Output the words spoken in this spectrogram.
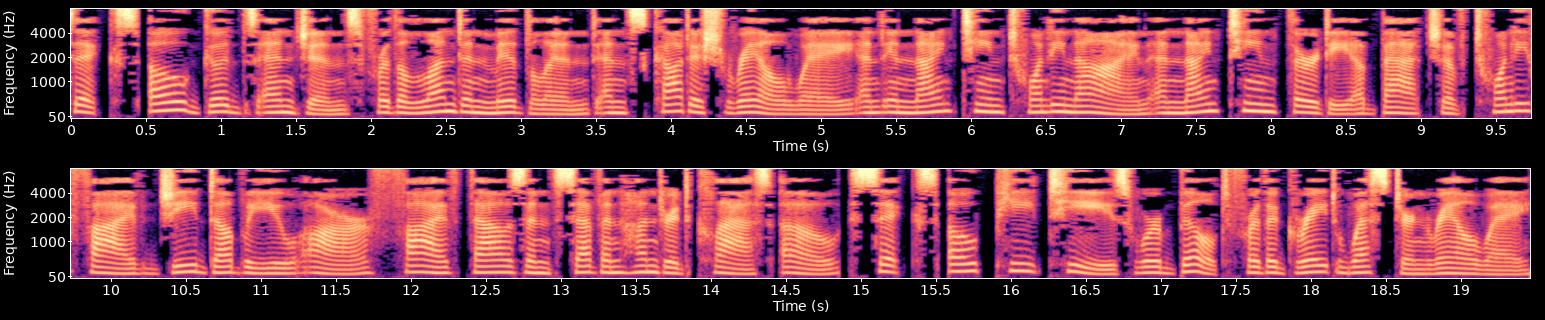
0 goods engines for the London Midland and Scottish Railway and in 1929 and 1930 a batch of 25 GWR 5700 Class 0-6 OPTs were built for the Great Western Railway.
